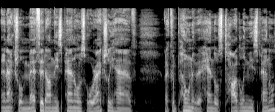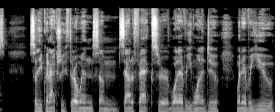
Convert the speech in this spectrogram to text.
an actual method on these panels or actually have a component that handles toggling these panels so you can actually throw in some sound effects or whatever you want to do whenever you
